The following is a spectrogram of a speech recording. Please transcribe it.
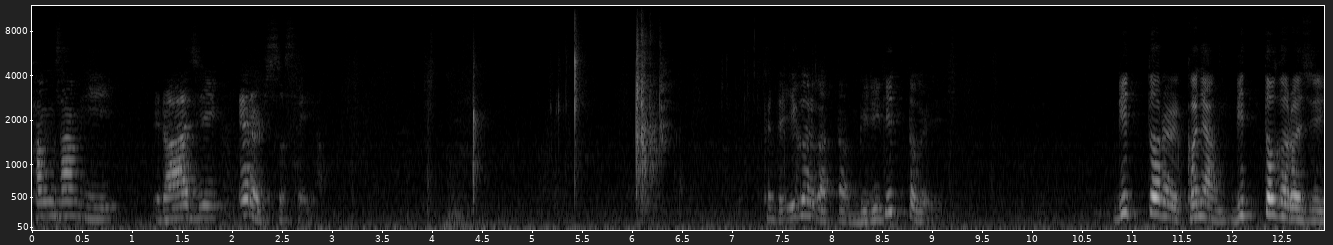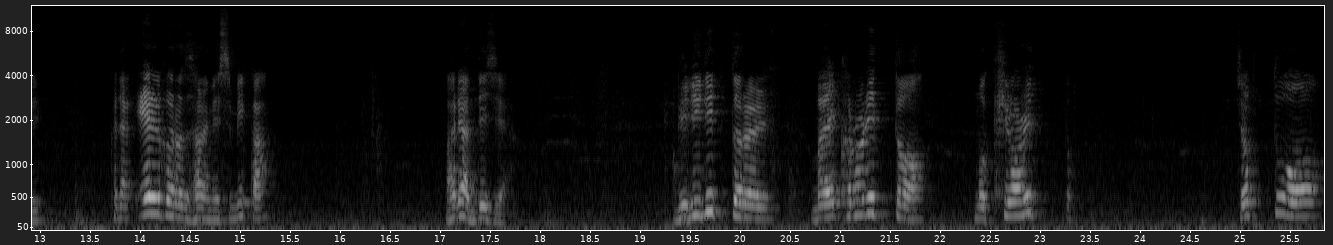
항상 이 large L을 쓰세요. 근데 이걸 갖다 밀리리터 리터를 그냥 리터 그러지 그냥 L 그런 사람이 있습니까? 말이 안 되지. 밀리리터를 마이크로리터 뭐 킬로리터 접두어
